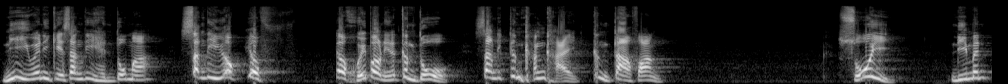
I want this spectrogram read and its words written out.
你以为你给上帝很多吗？上帝要要要回报你的更多，上帝更慷慨、更大方。所以你们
